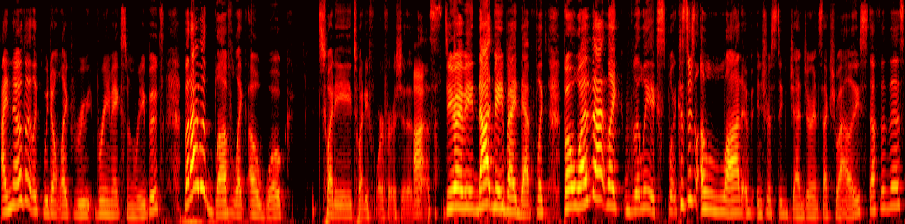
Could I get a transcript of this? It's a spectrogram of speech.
I know that like we don't like re- remakes and reboots, but I would love like a woke 2024 version of Uh, this. Do you know what I mean? Not made by Netflix, but one that like really explore because there's a lot of interesting gender and sexuality stuff in this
